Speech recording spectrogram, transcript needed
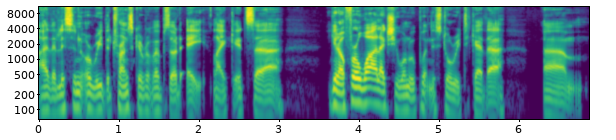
either listen or read the transcript of episode eight. Like it's uh you know for a while actually when we were putting this story together, um,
